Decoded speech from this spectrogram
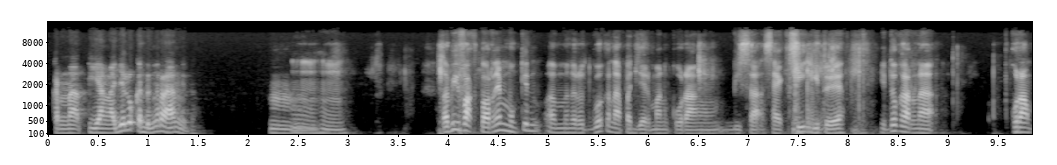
kena tiang aja lu kedengeran gitu. hmm, Mhm. Tapi faktornya mungkin eh, menurut gue kenapa Jerman kurang bisa seksi gitu ya, itu karena kurang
